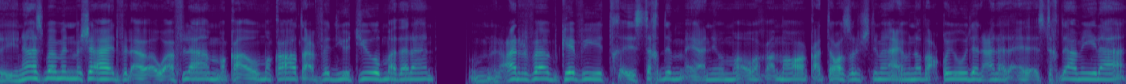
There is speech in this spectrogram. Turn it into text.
يناسبه من مشاهد في وأفلام ومقاطع في اليوتيوب مثلا. نعرفه كيف يستخدم يعني مواقع التواصل الاجتماعي ونضع قيودا على استخدامه لها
